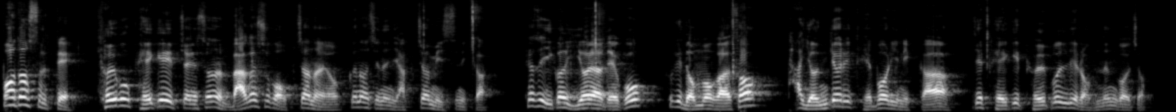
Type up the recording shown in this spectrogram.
뻗었을 때 결국 백의 입장에서는 막을 수가 없잖아요. 끊어지는 약점이 있으니까. 그래서 이걸 이어야 되고 흙이 넘어가서 다 연결이 돼버리니까 이제 백이 별 볼 일 없는 거죠.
